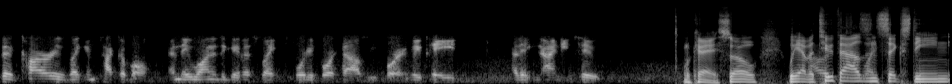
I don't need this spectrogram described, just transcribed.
the car is like impeccable, and they wanted to give us like 44,000 for it. We paid, I think, 92. Okay, so we have a 2016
